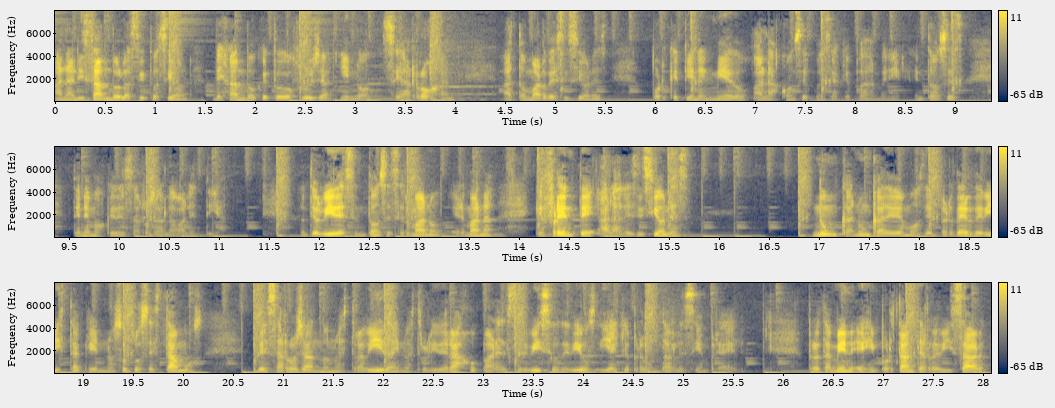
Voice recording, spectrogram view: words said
analizando la situación, dejando que todo fluya y no se arrojan a tomar decisiones porque tienen miedo a las consecuencias que puedan venir. Entonces tenemos que desarrollar la valentía. No te olvides entonces, hermano, hermana, que frente a las decisiones, nunca, nunca debemos de perder de vista que nosotros estamos desarrollando nuestra vida y nuestro liderazgo para el servicio de Dios y hay que preguntarle siempre a Él. Pero también es importante revisar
